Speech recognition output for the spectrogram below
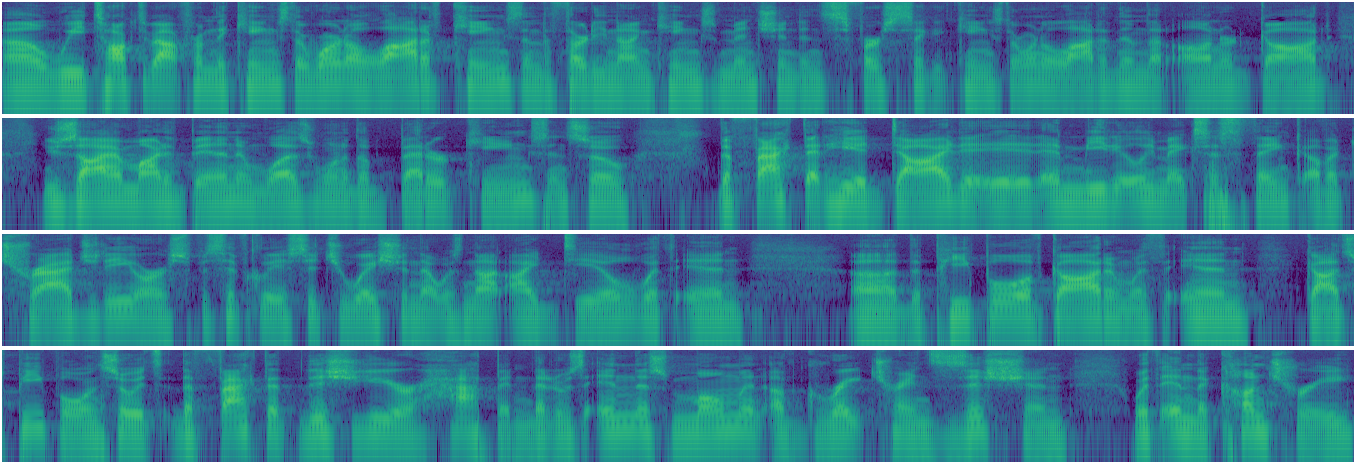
uh, we talked about from the kings. There weren't a lot of kings in the 39 kings mentioned in 1st, 2nd Kings. There weren't a lot of them that honored God. Uzziah might have been and was one of the better kings. And so the fact that he had died, it immediately makes us think of a tragedy or specifically a situation that was not ideal within uh, the people of God and within God's people. And so it's the fact that this year happened, that it was in this moment of great transition within the country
